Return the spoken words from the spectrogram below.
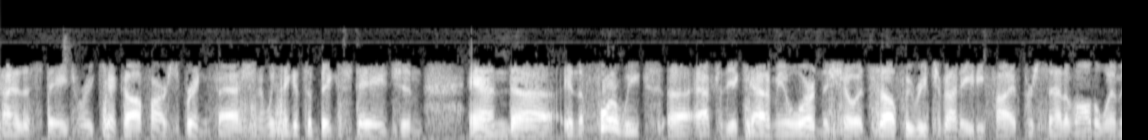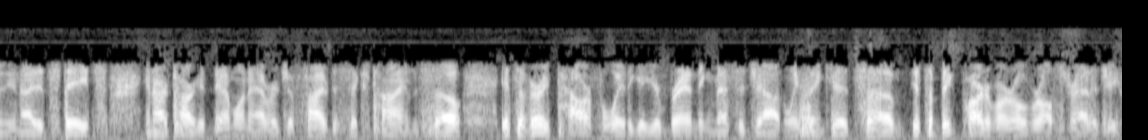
kind of the stage where we kick off our spring fashion, and we think it's a big stage. And and uh, in the four weeks uh, after the Academy Award and the show itself, we reach about 85% of all the women in the United States in our target demo, on average of five to six times. So it's a very powerful way to get your branding message out, and we think it's uh, it's a big part of our overall strategy.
